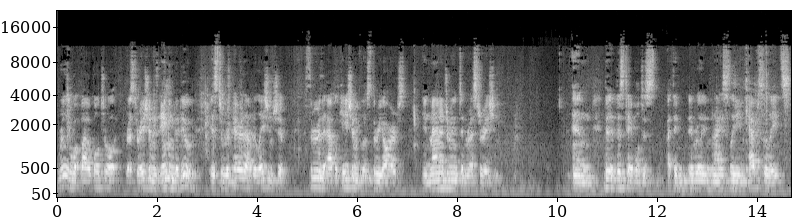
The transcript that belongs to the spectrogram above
really what biocultural restoration is aiming to do, is to repair that relationship through the application of those three R's in management and restoration. And th- this table just, I think, it really nicely encapsulates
